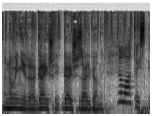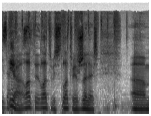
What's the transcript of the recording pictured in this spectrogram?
Nu, viņi ir gaiši, gaiši zaļgani. Nu, latviešu zaļais. Jā, lat, latvis, latviešu zaļais. Um,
